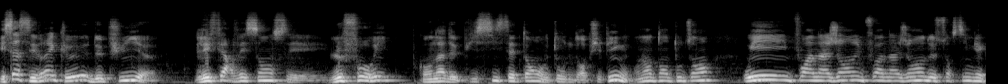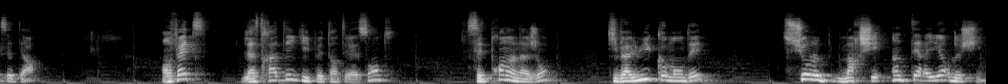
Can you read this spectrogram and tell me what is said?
Et ça, c'est vrai que depuis euh, l'effervescence et l'euphorie qu'on a depuis 6-7 ans autour du dropshipping, on entend tout le temps, oui, il faut un agent, il me faut un agent de sourcing, etc. En fait, la stratégie qui peut être intéressante, c'est de prendre un agent qui va lui commander sur le marché intérieur de Chine.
